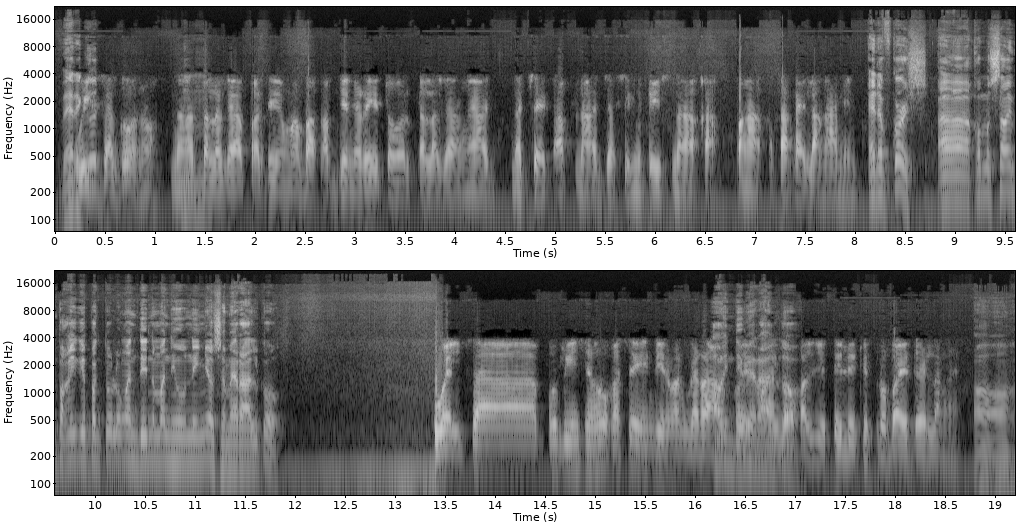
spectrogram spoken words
Very weeks good. ago. No? Na talaga pati yung mga backup generator talagang ah, na-check up na just in case na ka, pang, kakailanganin. And of course, ah, kumusta yung pakikipagtulungan din naman ho ninyo sa Meralco? Well, sa probinsya ho kasi hindi naman Meralco, Oh, hindi eh, Meralco. local utility provider lang. Eh. Oo.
